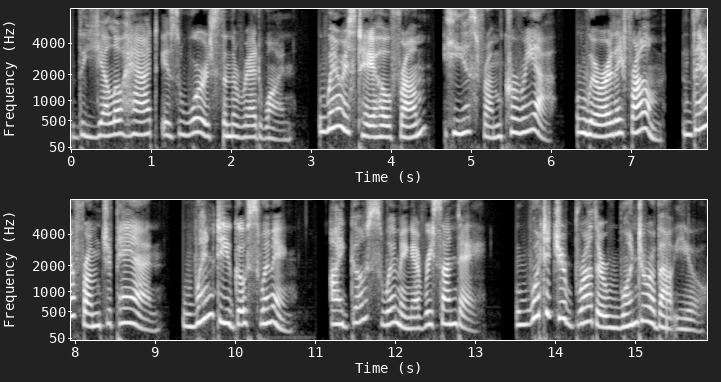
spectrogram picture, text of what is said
The yellow hat is worse than the red one. Where is Taeho from? He is from Korea. Where are they from? They're from Japan. When do you go swimming? I go swimming every Sunday. What did your brother wonder about you?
